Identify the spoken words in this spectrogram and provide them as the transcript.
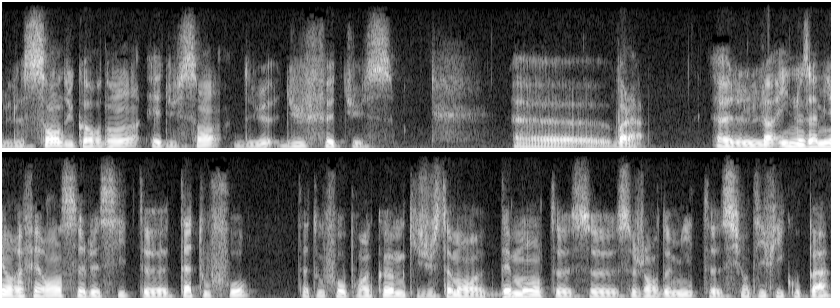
Le sang du cordon est du sang du, fœtus. Euh, voilà. Euh, il nous a mis en référence le site Tatoufo, tatoufo.com, qui justement démonte ce, genre de mythe, scientifique ou pas.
